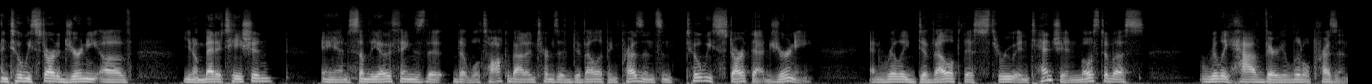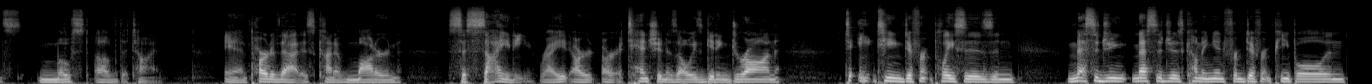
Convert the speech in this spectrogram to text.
until we start a journey of, you know, meditation and some of the other things that, that we'll talk about in terms of developing presence, until we start that journey and really develop this through intention, most of us really have very little presence most of the time. And part of that is kind of modern society, right? Our, our attention is always getting drawn to 18 different places and messaging messages coming in from different people and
